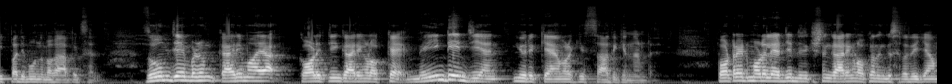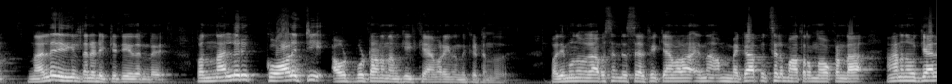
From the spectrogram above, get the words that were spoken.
ഈ പതിമൂന്ന് മെഗാ പിക്സൽ സൂം ചെയ്യുമ്പോഴും കാര്യമായ ക്വാളിറ്റിയും കാര്യങ്ങളൊക്കെ മെയിന്റെയിൻ ചെയ്യാൻ ഈ ഒരു ക്യാമറയ്ക്ക് സാധിക്കുന്നുണ്ട്. പോർട്രേറ്റ് മോഡൽ എഡ്ജ് ഡിറ്റക്ഷൻ കാര്യങ്ങളൊക്കെ നിങ്ങൾക്ക് ശ്രദ്ധിക്കാം. നല്ല രീതിയിൽ തന്നെ ഡിക്റ്റേറ്റ് ചെയ്തിട്ടുണ്ട്. അപ്പം നല്ലൊരു ക്വാളിറ്റി ഔട്ട്പുട്ടാണ് നമുക്ക് ഈ ക്യാമറയിൽ നിന്ന് കിട്ടുന്നത്. പതിമൂന്ന് മെഗാ പിക്സലിന്റെ സെൽഫി ക്യാമറ എന്ന മെഗാ പിക്സൽ മാത്രം നോക്കണ്ട. അങ്ങനെ നോക്കിയാൽ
